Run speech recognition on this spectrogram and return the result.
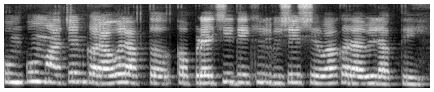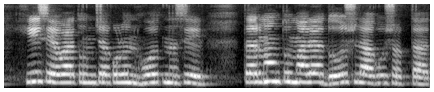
कुंकुमार्चन करावं लागतं. कपड्याची देखील विशेष सेवा करावी लागते. ही सेवा तुमच्याकडून होत नसेल तर मग तुम्हाला दोष लागू शकतात.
